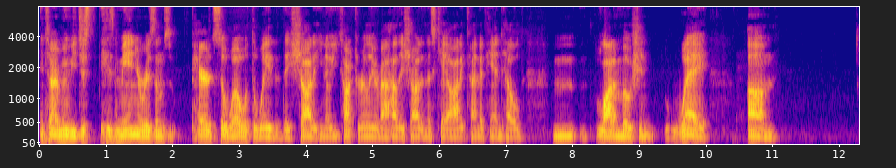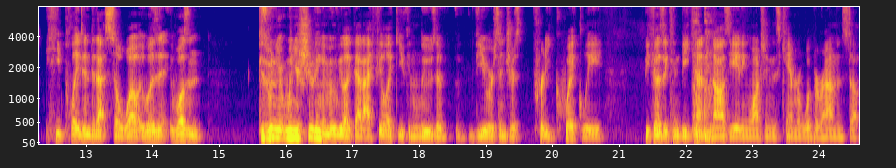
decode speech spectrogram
entire movie, just his mannerisms paired so well with the way that they shot it. You know, you talked earlier about how they shot it in this chaotic kind of handheld, m- lot of motion way. Um, he played into that so well. It wasn't. It wasn't because when you're when you're shooting a movie like that, I feel like you can lose a viewer's interest pretty quickly because it can be kind of nauseating watching this camera whip around and stuff.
